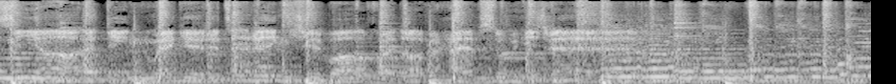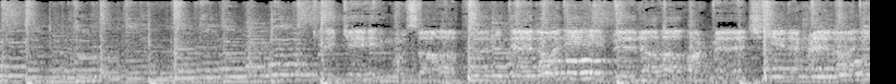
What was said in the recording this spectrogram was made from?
زياء الدين وقرت رنج شبا خدا بحبس وهجران كيكي مسافر دلالي برا أحمد شير حلالي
